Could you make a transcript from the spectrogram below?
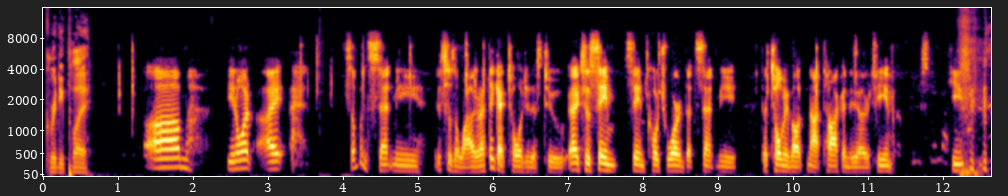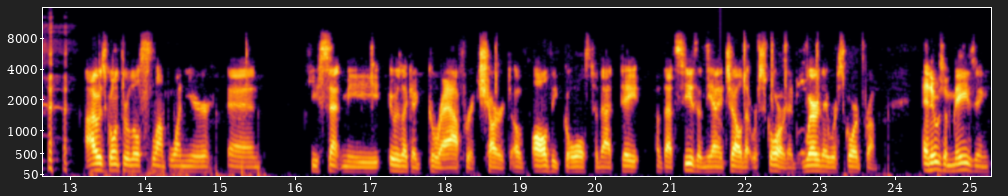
gritty play? Um, you know what? I someone sent me this was a while ago. I think I told you this too. Actually, the same same Coach Ward that sent me that told me about not talking to the other team. He, I was going through a little slump one year, and he sent me. It was like a graph or a chart of all the goals to that date of that season, the NHL that were scored and where they were scored from, and it was amazing.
